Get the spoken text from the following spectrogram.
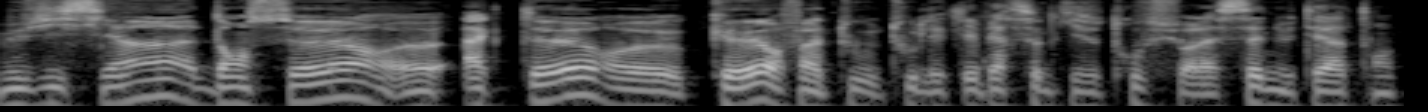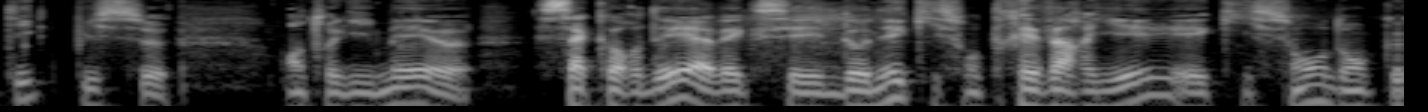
musiciens, danseurs, euh, acteurs, euh, chœurs, enfin toutes les, personnes qui se trouvent sur la scène du théâtre antique puissent euh, entre guillemets s'accorder avec ces données qui sont très variées et qui sont donc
